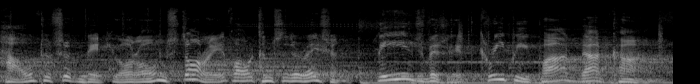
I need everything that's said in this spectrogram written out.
how to submit your own story for consideration, please visit creepypod.com.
